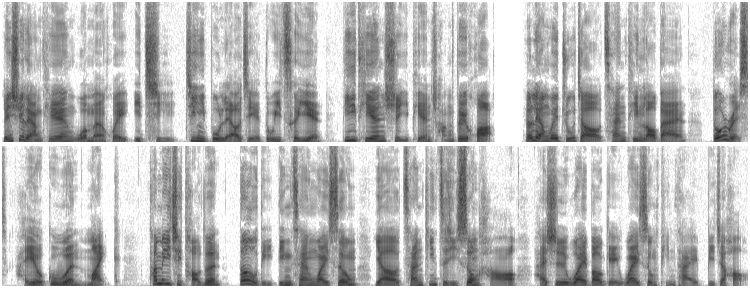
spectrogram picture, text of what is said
连续两天，我们会一起进一步了解读译测验。第一天是一篇长对话，有两位主角餐厅老板 Doris 还有顾问 Mike，他们一起讨论到底订餐外送要餐厅自己送好，还是外包给外送平台比较好。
